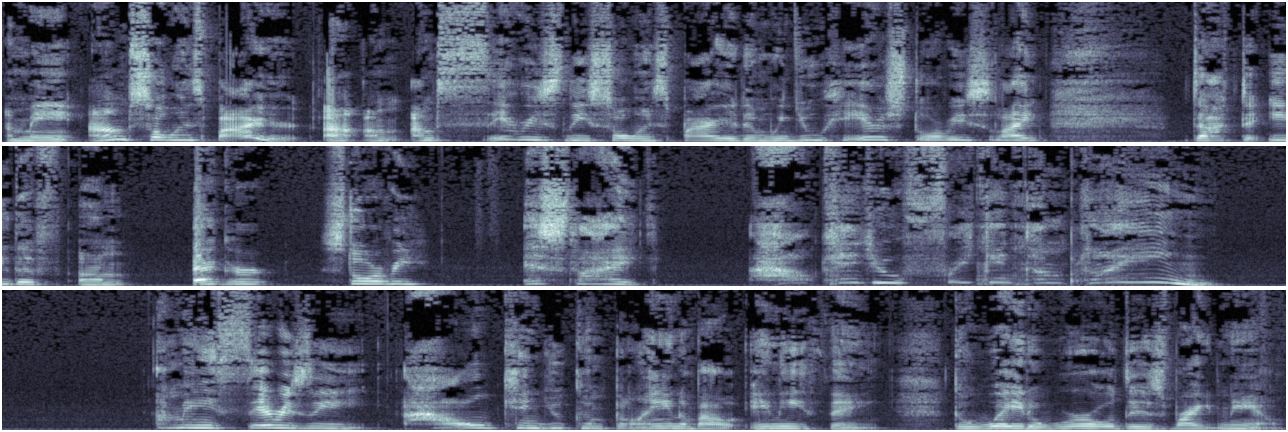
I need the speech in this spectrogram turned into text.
I mean, I'm so inspired. I, am I'm, I'm seriously so inspired. And when you hear stories like Dr. Edith um, Eger story, it's like, how can you freaking complain? I mean, seriously, how can you complain about anything the way the world is right now?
